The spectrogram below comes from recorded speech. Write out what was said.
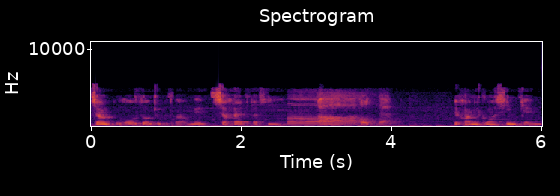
ジャンプ放送局とかめっちゃ流行ってたし、あーそうですね。でファミコン神剣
